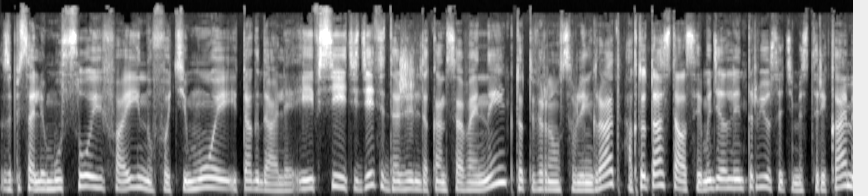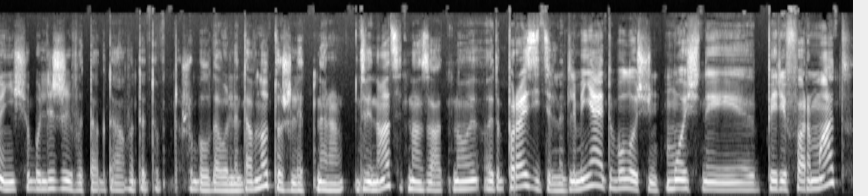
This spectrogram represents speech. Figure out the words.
записали Мусой, Фаину, Фатимой и так далее. И все эти дети дожили до конца войны. Кто-то вернулся в Ленинград, а кто-то остался. И мы делали интервью с этими стариками, они еще были живы тогда. Вот это тоже было довольно давно, тоже лет, наверное, 12 назад. Но это поразительно. Для меня это был очень мощный переформат.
